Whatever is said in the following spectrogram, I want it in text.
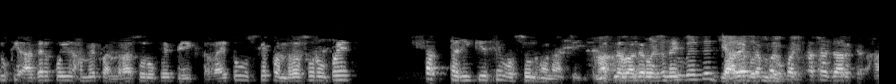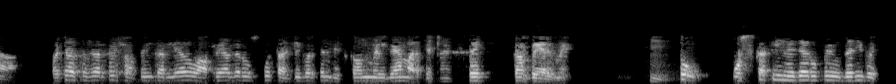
क्योंकि अगर कोई हमें पंद्रह सौ रुपये पे कर रहा है तो उसके पंद्रह सौ रुपये सब तरीके से वसूल होना चाहिए। हाँ, मतलब अगर उसने पचास हज़ार का हाँ पचास हज़ार का शॉपिंग कर लिया और वहाँ पे अगर उसको थर्टी परसेंट डिस्काउंट मिल गया मार्केट रेट से कंपेयर में हम्म। तो उसका तीन हज़ार रुपये उधर ही बच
